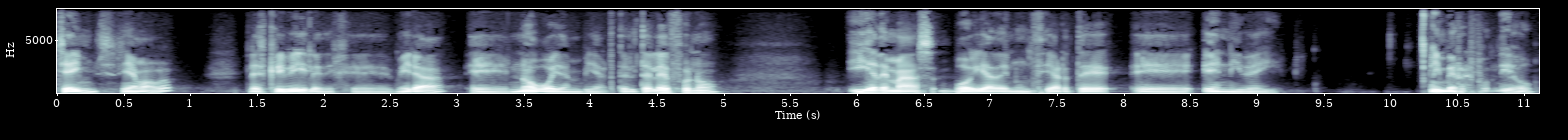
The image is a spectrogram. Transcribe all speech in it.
James se llamaba, le escribí y le dije, mira, eh, no voy a enviarte el teléfono y además voy a denunciarte eh, en eBay. Y me respondió,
